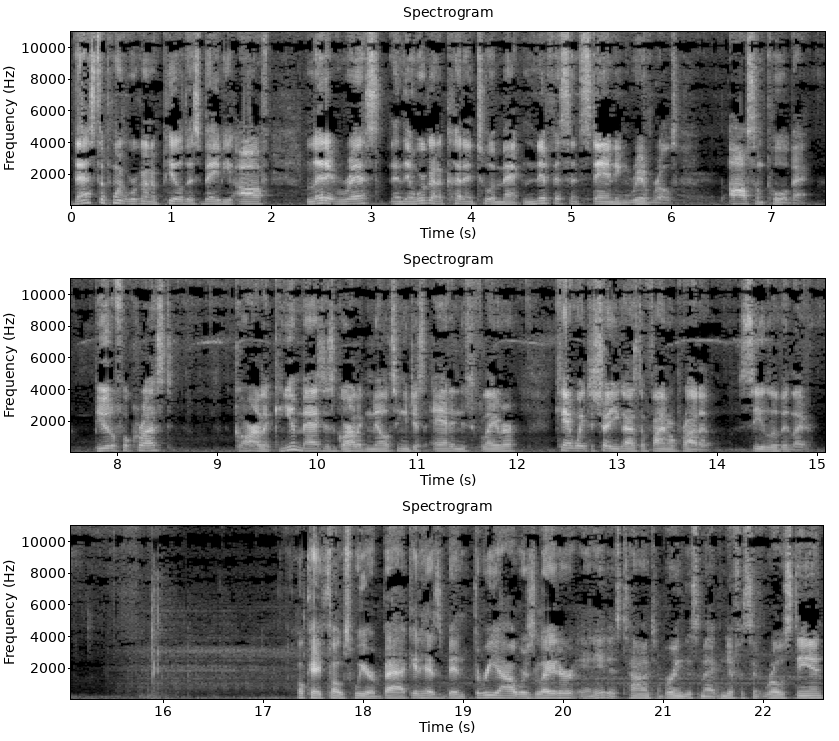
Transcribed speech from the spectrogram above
That's the point we're going to peel this baby off, let it rest, and then we're going to cut into a magnificent standing rib roast. Awesome pullback. Beautiful crust. Garlic. Can you imagine this garlic melting and just adding this flavor? Can't wait to show you guys the final product. See you a little bit later. Okay, folks, we are back. It has been three hours later, and it is time to bring this magnificent roast in.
